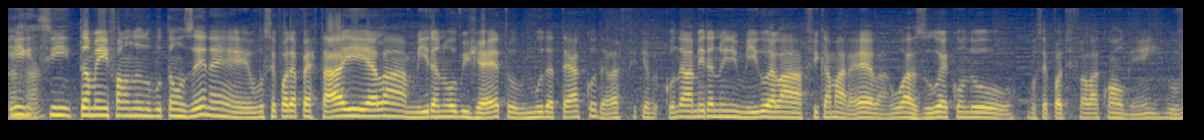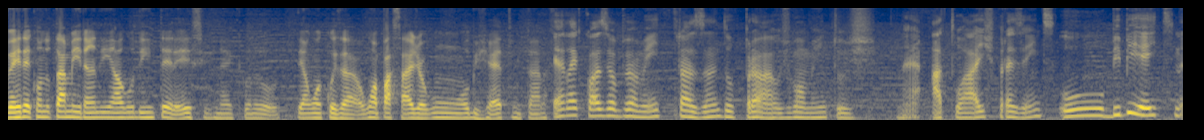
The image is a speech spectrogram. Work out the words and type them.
E sim, também falando no botão Z, né? Você pode apertar e ela mira no objeto, muda até a cor dela. Fica, quando ela mira no inimigo, ela fica amarela. O azul é quando você pode falar com alguém. O verde é quando tá mirando em algo de interesse, né? Quando tem alguma coisa, alguma passagem, algum objeto. Então ela Ela é quase, obviamente, trazendo para os momentos né, atuais, presentes, o BB-8, né,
